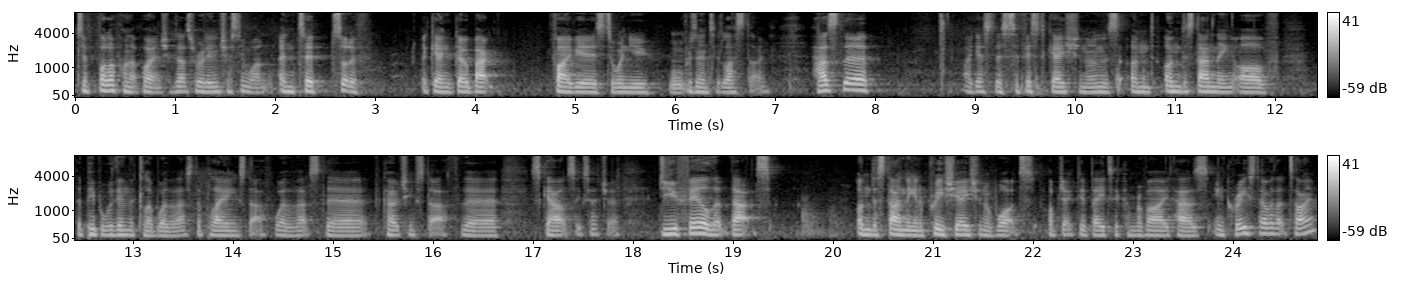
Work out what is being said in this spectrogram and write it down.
to follow up on that point, because that's a really interesting one, and to sort of, again, go back five years to when you mm. presented last time, has the, I guess, the sophistication and understanding of the people within the club, whether that's the playing staff, whether that's the coaching staff, the scouts, etc., do you feel that that understanding and appreciation of what objective data can provide has increased over that time?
